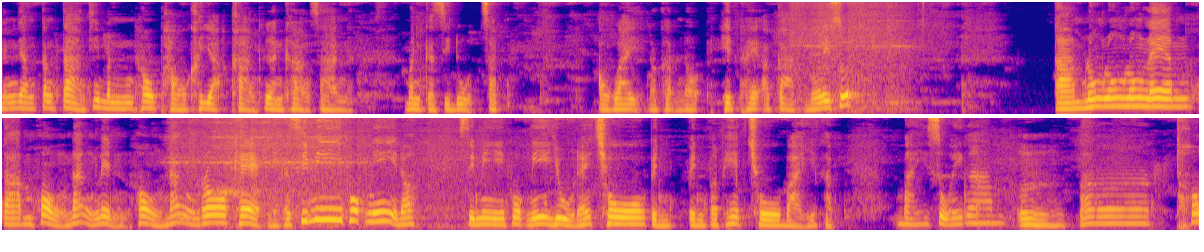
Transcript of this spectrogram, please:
ยังยังต่าง ๆ ที่มันเฮาเผาขยะข้างเฮือนข้างซานน่ะมันก็สิดูดซับเอาไว้นะครับเนาะเฮ็ดให้อากาศบริสุทธิ์ตามโรงโรงโรงแรมตามห้องนั่งเล่นห้องนั่งรอแขกนี่ก็สิมีพวกนี้เนาะสิมีพวกนี้อยู่ได้โชว์เป็นเป็นประเภทโชว์ใบครับ ใบสวยงาม อืมปาทอ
